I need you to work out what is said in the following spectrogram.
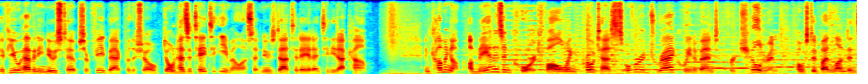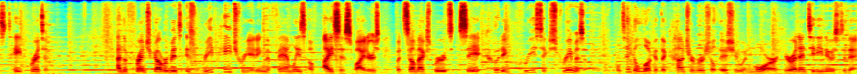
If you have any news tips or feedback for the show, don't hesitate to email us at news.today at ntd.com. And coming up, a man is in court following protests over a drag queen event for children hosted by London's Tate Britain. And the French government is repatriating the families of ISIS fighters, but some experts say it could increase extremism. We'll take a look at the controversial issue and more here on NTD News today.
